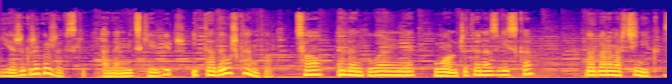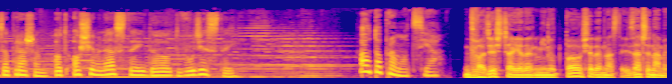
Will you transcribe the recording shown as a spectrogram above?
Jerzy Grzegorzewski, Adam Mickiewicz i Tadeusz Kantor. Co ewentualnie łączy te nazwiska? Barbara Marcinik, zapraszam od 18 do 20. Autopromocja. 21 minut po 17. Zaczynamy.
